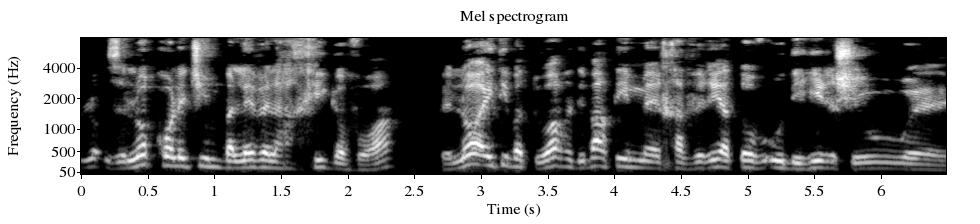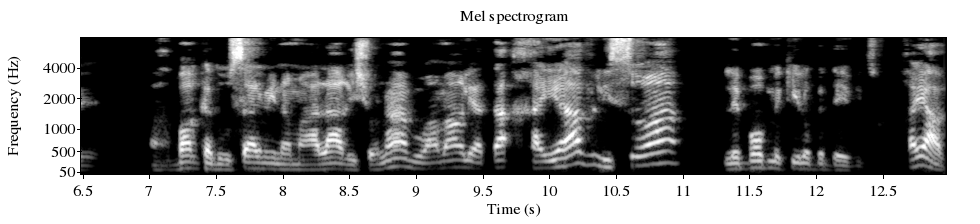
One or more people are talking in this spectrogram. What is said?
לא, זה לא קולג'ים ב-level הכי גבוה, ולא הייתי בטוח, ודיברתי עם חברי הטוב אודי היר, שהוא עכבר כדורסל מן המעלה הראשונה, והוא אמר לי, אתה חייב לנסוע לבוב מקילו בדייווידסון, חייב.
